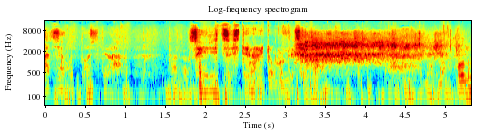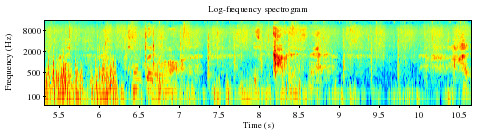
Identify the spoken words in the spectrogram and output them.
ラジオとしてはあの成立してないと思うんですけど、ね、本当に本当にこの一角ですね。はい、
